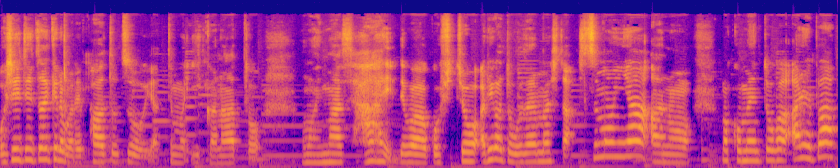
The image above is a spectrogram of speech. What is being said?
教えていただければね、パート2をやってもいいかなと思います。はい。では、ご視聴ありがとうございました。質問や、あの、まあ、コメントがあれば、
